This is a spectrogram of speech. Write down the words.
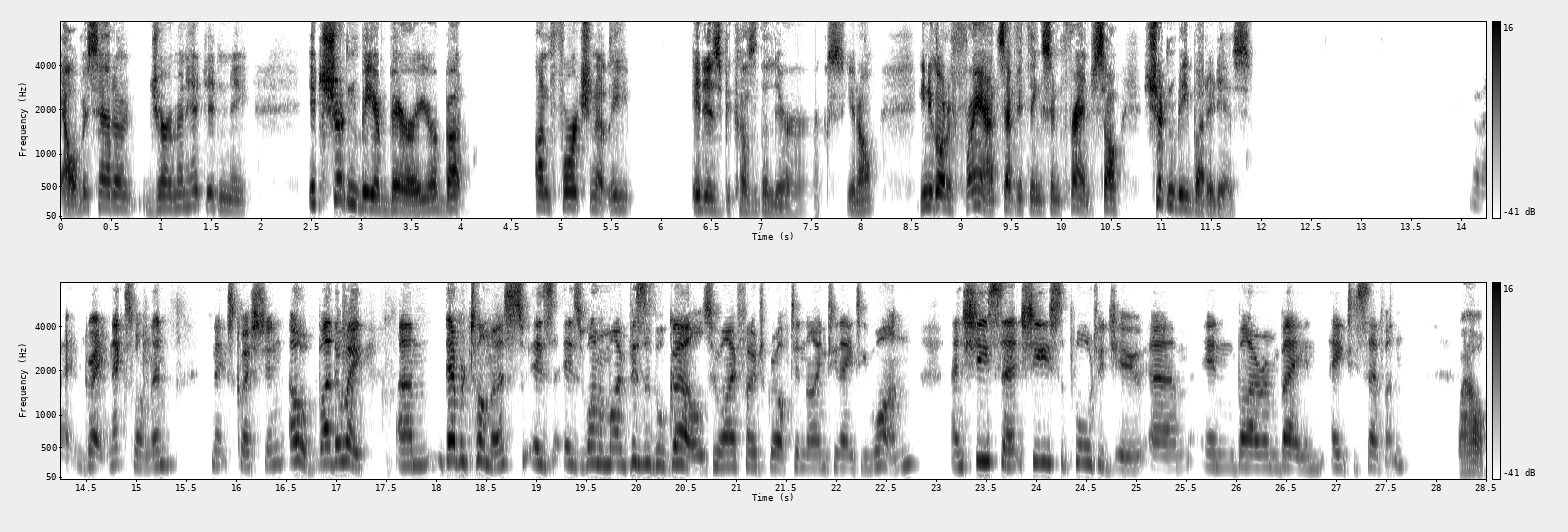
Elvis had a German hit, didn't he? It shouldn't be a barrier, but unfortunately, it is because of the lyrics, you know. And you go to France, everything's in French, so shouldn't be, but it is. All right, great. Next one then. Next question. Oh, by the way, um, Deborah Thomas is is one of my visible girls who I photographed in 1981, and she said she supported you um, in Byron Bay in '87. Wow.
